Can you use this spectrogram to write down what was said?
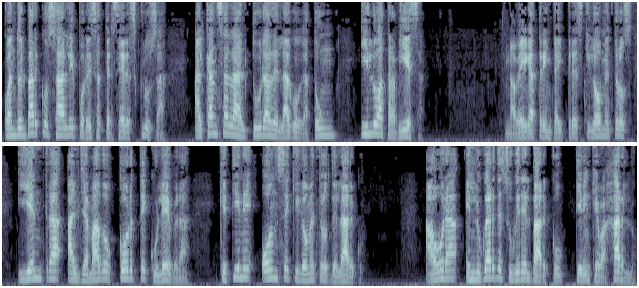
Cuando el barco sale por esa tercera esclusa, alcanza la altura del lago Gatún y lo atraviesa, Navega 33 kilómetros y entra al llamado Corte Culebra, que tiene 11 kilómetros de largo. Ahora, en lugar de subir el barco, tienen que bajarlo.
